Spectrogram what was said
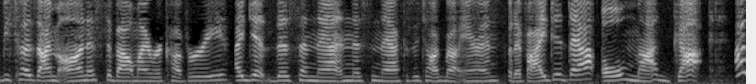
because I'm honest about my recovery. I get this and that and this and that because I talk about Aaron. But if I did that, oh my god. I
